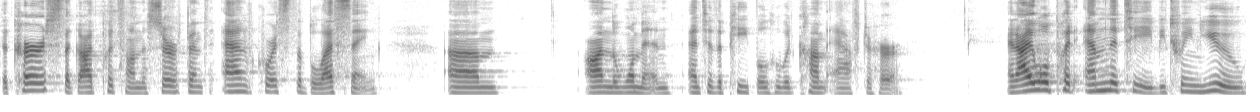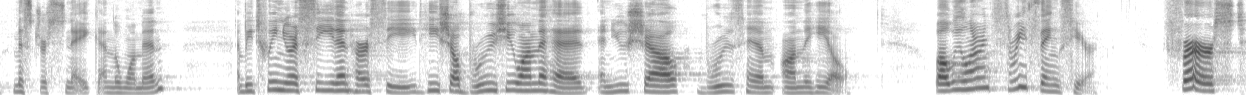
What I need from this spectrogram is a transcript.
the curse that God puts on the serpent, and of course the blessing um, on the woman and to the people who would come after her. And I will put enmity between you, Mr. Snake, and the woman, and between your seed and her seed. He shall bruise you on the head, and you shall bruise him on the heel. Well, we learned three things here. First,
